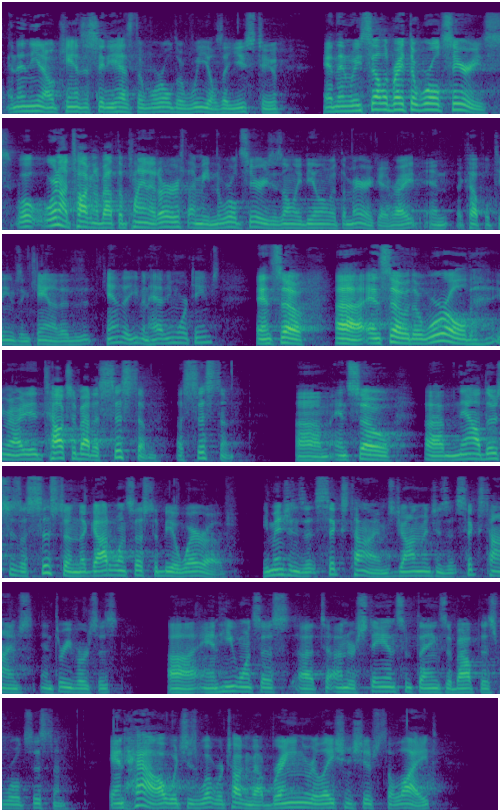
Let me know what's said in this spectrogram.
and then, you know, Kansas City has the world of wheels. They used to. And then we celebrate the World Series. Well, we're not talking about the planet Earth. I mean, the World Series is only dealing with America, right? And a couple teams in Canada. Does Canada even have any more teams? And so, uh, and so the world, you know, it talks about a system, a system. Um, and so um, now this is a system that God wants us to be aware of. He mentions it six times. John mentions it six times in three verses. Uh, and he wants us uh, to understand some things about this world system and how, which is what we're talking about, bringing relationships to light,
